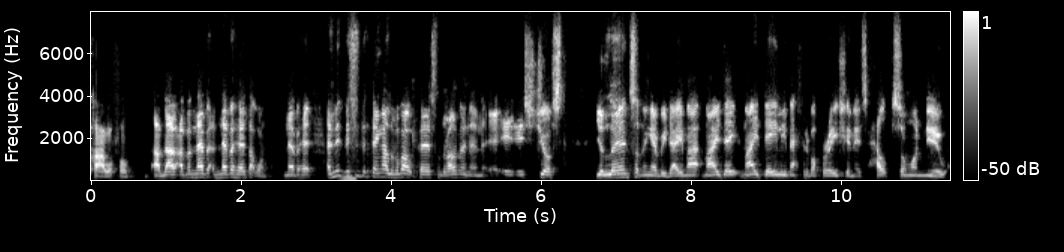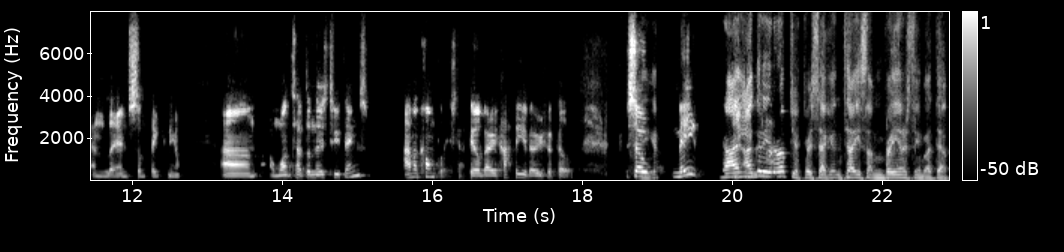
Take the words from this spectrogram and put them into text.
powerful. I've, I've never I've never heard that one. Never heard. And this mm-hmm. is the thing I love about personal development, and it's just you learn something every day. My my day my daily method of operation is help someone new and learn something new. Um, and once I've done those two things, I'm accomplished. I feel very happy, very fulfilled. So, me. I, I'm going to interrupt you for a second and tell you something very interesting about that.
